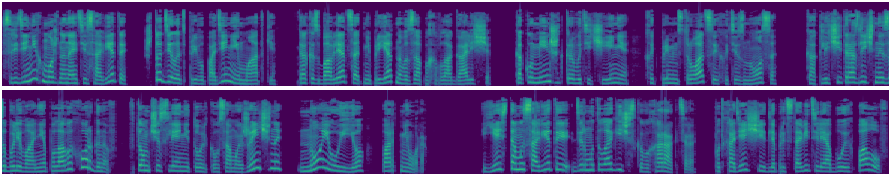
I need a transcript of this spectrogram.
Среди них можно найти советы, что делать при выпадении матки, как избавляться от неприятного запаха влагалища, как уменьшить кровотечение, хоть при менструации, хоть из носа, как лечить различные заболевания половых органов, в том числе не только у самой женщины, но и у ее партнера. Есть там и советы дерматологического характера, подходящие для представителей обоих полов,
